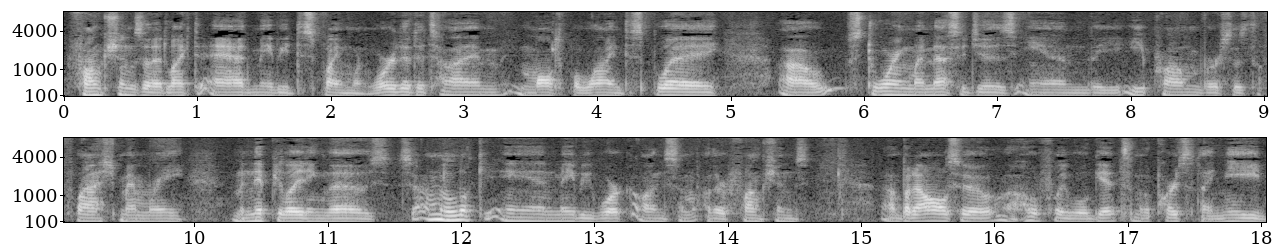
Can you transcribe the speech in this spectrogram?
functions that I'd like to add, maybe displaying one word at a time, multiple line display, uh, storing my messages in the EEPROM versus the flash memory, manipulating those. So I'm going to look and maybe work on some other functions. Uh, but I also uh, hopefully will get some of the parts that I need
